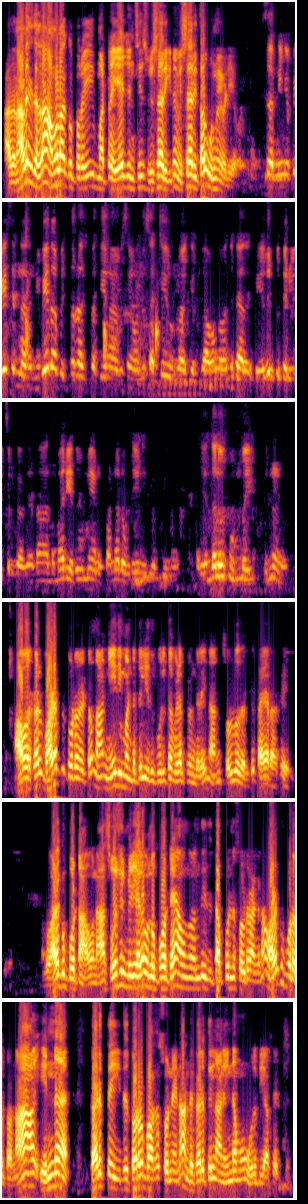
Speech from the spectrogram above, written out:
அதனால இதெல்லாம் அமலாக்கத்துறை மற்ற ஏஜென்சிஸ் விசாரிக்கணும். விசாரித்தால் உண்மை வெளியே வரும். சார் நீங்க பேசியிருந்த நிவேதா பித்வராஜ் பத்தியான விஷயம் வந்து சர்ச்சையை உருவாக்கி இருக்கு அவங்க வந்துட்டு அதுக்கு எதிர்ப்பு தெரிவிச்சிருக்காங்க. நான் அந்த மாதிரி எதுவுமே எனக்கு பண்ணல உதயநிதி அப்படின்னு. அது எந்த அளவுக்கு உண்மை? என்ன? அவர்கள் வழக்கு தொடரட்டும். நான் நீதிமன்றத்தில் இது குறித்த விளக்கங்களை நான் சொல்வதற்கு தயாராக இருக்கிறேன். வழக்கு போட்டான். அவங்க நான் சோசியல் மீடியால ஒண்ணு போட்டேன். அவங்க வந்து இது தப்புன்னு சொல்றாங்கன்னா வழக்கு போடட்டும். நான் என்ன கருத்தை இது தொடர்பாக சொன்னேன்னா அந்த கருத்தில் நான் இன்னமும் உறுதியாக இருக்கேன்.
